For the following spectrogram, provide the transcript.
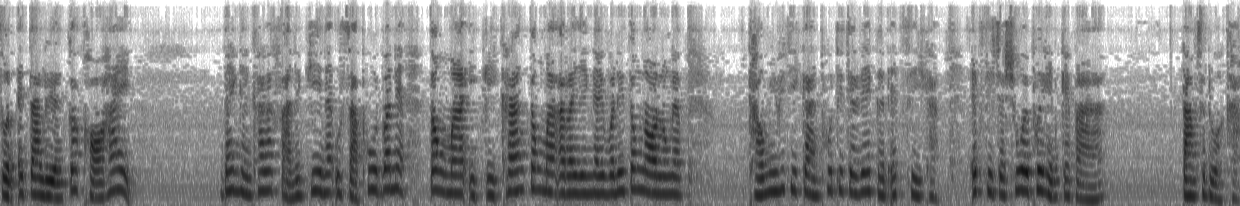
ส่วนไอ้ตาเหลืองก็ขอให้ ได้เงินค่ารักษานิกกี้นะอุตส่าห์พูดว่าเนี่ยต้องมาอีกกี่ครั้งต้องมาอะไรยังไง วันนี้ต้องนอนโรงแรมเขามีวิธีการพูดที่จะเรียกเงิน FC ค่ะ FC จะช่วยเพื่อเห็นแก่หมา ตามสะดวกค่ะ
